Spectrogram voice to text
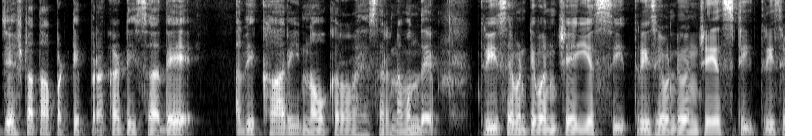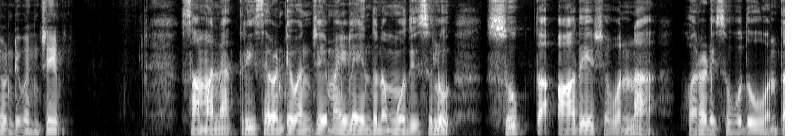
ಜ್ಯೇಷ್ಠತಾ ಪಟ್ಟಿ ಪ್ರಕಟಿಸದೆ ಅಧಿಕಾರಿ ನೌಕರರ ಹೆಸರಿನ ಮುಂದೆ three seventy one J S C three seventy one J S T three seventy one J ಸಾಮಾನ್ಯ ತ್ರೀ ಸೆವೆಂಟಿ ಒನ್ ಜೆ ಮಹಿಳೆ ಎಂದು ನಮೂದಿಸಲು ಸೂಕ್ತ ಆದೇಶವನ್ನು ಹೊರಡಿಸುವುದು ಅಂತ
